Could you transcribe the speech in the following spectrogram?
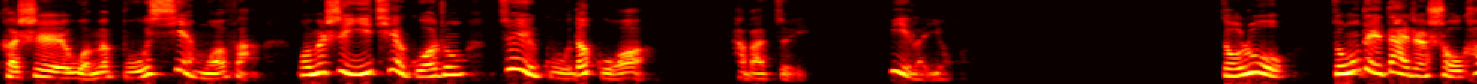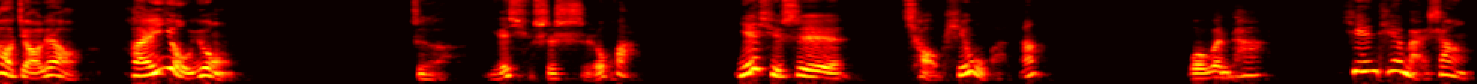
可是我们不屑模仿。我们是一切国中最古的国。他把嘴闭了一会儿。走路总得带着手铐脚镣，很有用。这也许是实话，也许是巧皮我呢。我问他，天天晚上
